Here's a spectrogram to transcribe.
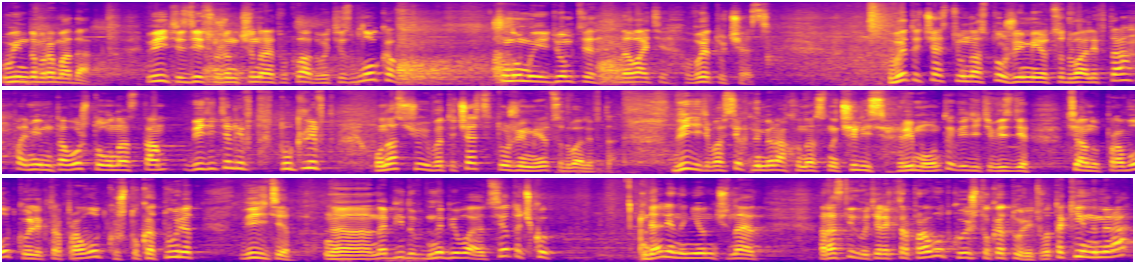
Wyndham Рамада. Видите, здесь уже начинают выкладывать из блоков. Ну, мы идемте, давайте в эту часть. В этой части у нас тоже имеются два лифта, помимо того, что у нас там, видите, лифт, тут лифт, у нас еще и в этой части тоже имеются два лифта. Видите, во всех номерах у нас начались ремонты, видите, везде тянут проводку, электропроводку, штукатурят, видите, э, набивают сеточку, далее на нее начинают раскидывать электропроводку и штукатурить. Вот такие номера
